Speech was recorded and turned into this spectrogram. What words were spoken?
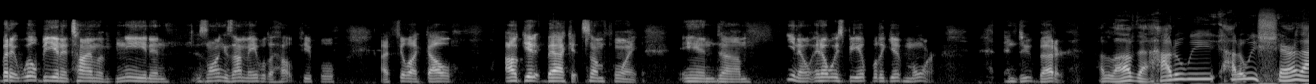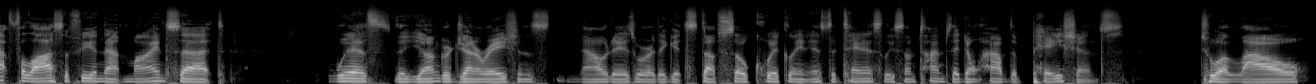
but it will be in a time of need and as long as I'm able to help people, I feel like I'll I'll get it back at some point and um, you know, and always be able to give more and do better. I love that. How do we how do we share that philosophy and that mindset with the younger generations nowadays where they get stuff so quickly and instantaneously sometimes they don't have the patience to allow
